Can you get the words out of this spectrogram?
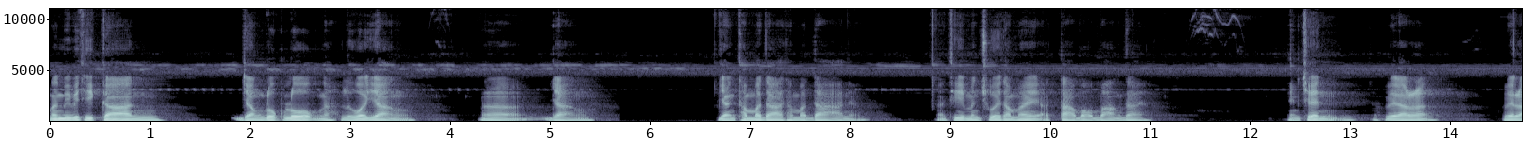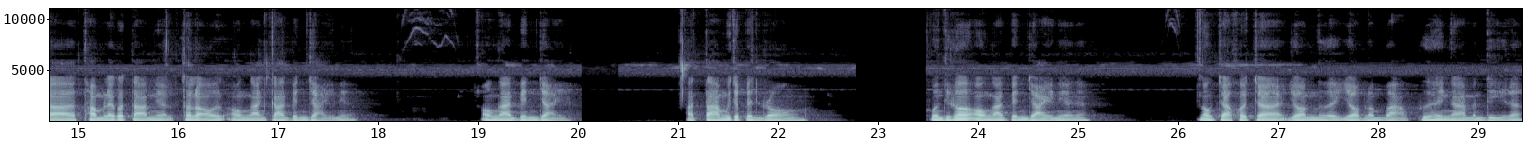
มันมีวิธีการอย่างโลกโลกนะหรือว่าอย่างอย่างอย่างธรรมดาธรรมดาเนี่ยที่มันช่วยทำให้อัตตาเบาบางได้ อย่างเช่น เวลา เวลาทำอะไรก็ตามเนี่ย ถ้าเราเอาเอางานการเป็นใหญ่เนี่ย เอางานเป็นใหญ่ อัตตามก็จะเป็นรอง คนที่เขาเอางานเป็นใหญ่เนี่ยนะนอกจากเขาจะยอมเหนื่อยยอมลำบากเพื่อให้งานมันดีแล้ว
